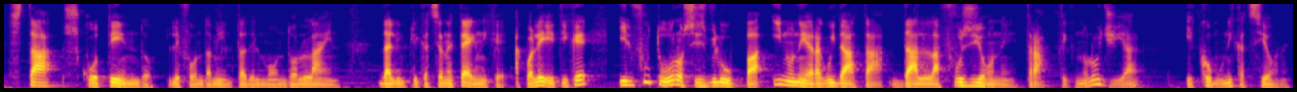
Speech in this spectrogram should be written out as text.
sta scuotendo le fondamenta del mondo online dalle implicazioni tecniche a quelle etiche, il futuro si sviluppa in un'era guidata dalla fusione tra tecnologia e comunicazione.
